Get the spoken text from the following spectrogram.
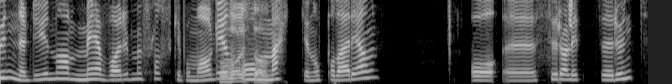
under dyna med varmeflaske på magen oh, og. Mac-en oppå der igjen. Og uh, surra litt rundt.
